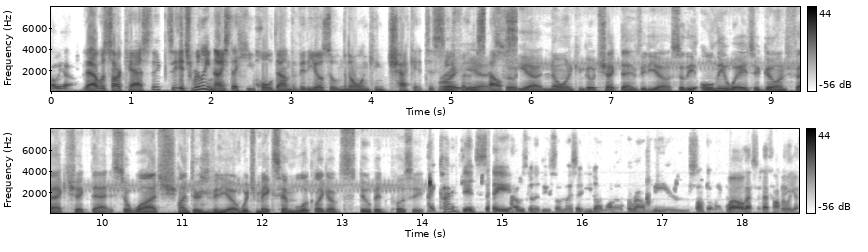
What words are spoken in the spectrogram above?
Oh yeah. That was sarcastic. See, it's really nice that he pulled down the video so no one can check it to see for yeah. themselves. So yeah, no one can go check that video. So the only way to go and fact check that is to watch Hunter's video, which makes him look like a stupid pussy. I kind of did say I was gonna do something. I said you don't want to around me or something like that. well, that's that's not really a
